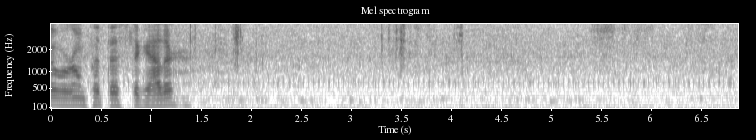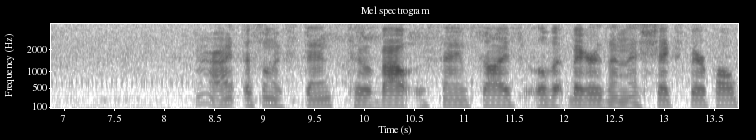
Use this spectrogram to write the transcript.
So we're gonna put this together. Alright, this one extends to about the same size, a little bit bigger than the Shakespeare pole.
